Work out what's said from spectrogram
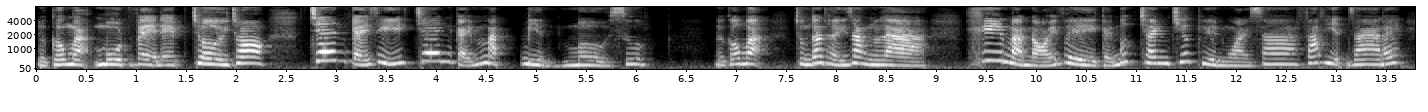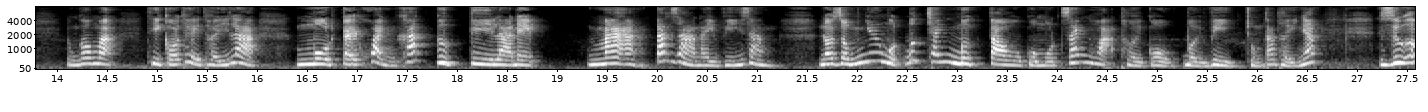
Được không ạ? Một vẻ đẹp trời cho trên cái gì? Trên cái mặt biển mờ sương. Được không ạ? Chúng ta thấy rằng là khi mà nói về cái bức tranh chiếc thuyền ngoài xa phát hiện ra đấy, đúng không ạ? Thì có thể thấy là một cái khoảnh khắc cực kỳ là đẹp mà tác giả này ví rằng nó giống như một bức tranh mực tàu của một danh họa thời cổ. Bởi vì, chúng ta thấy nhá, Giữa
